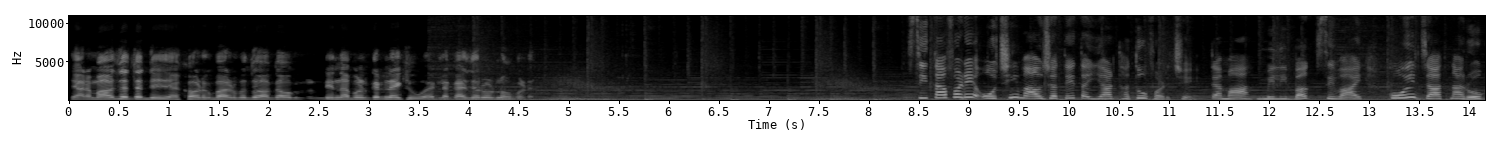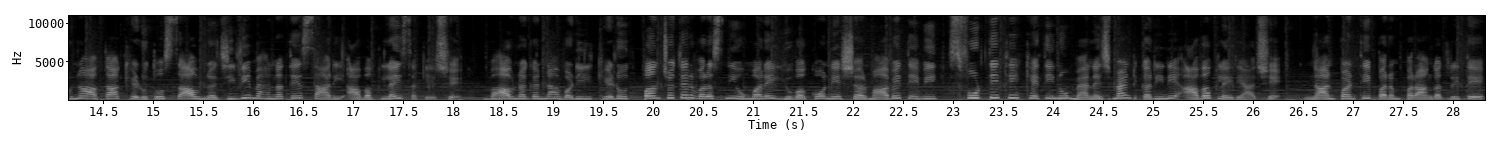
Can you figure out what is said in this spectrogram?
ત્યારે માવજત જ નહીં જાય. ખડ બાળ બધું અગાઉ નિંદામણ કરી નાખ્યું હોય એટલે કાંઈ જરૂર ન પડે. સીતાફળ એ ઓછી માવજતે તૈયાર થતું ફળ છે. તેમાં મિલીબગ સિવાય કોઈ જાતના રોગ ન આવતા ખેડૂતો સાવ નજીવી મહેનતે સારી આવક લઈ શકે છે. ભાવનગરના વડીલ ખેડૂત પંચોતેર વર્ષની ઉંમરે યુવકોને શરમાવે તેવી સ્ફૂર્તિથી ખેતીનું મેનેજમેન્ટ કરીને આવક લઈ રહ્યા છે. નાનપણથી પરંપરાગત રીતે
